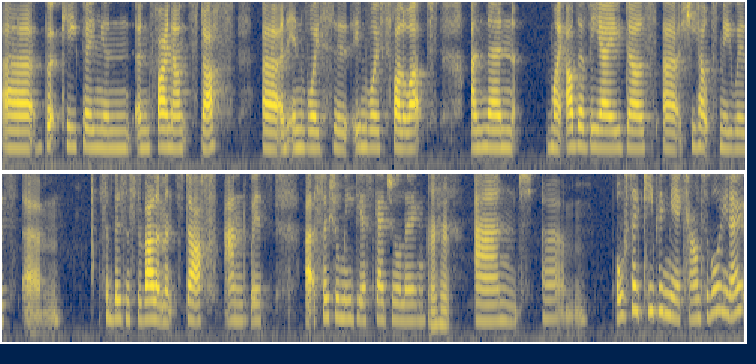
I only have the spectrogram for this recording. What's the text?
uh, bookkeeping and, and finance stuff uh, and invoice invoice follow ups, and then my other VA does. Uh, she helps me with um, some business development stuff and with uh, social media scheduling and um, also keeping me accountable. You know,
